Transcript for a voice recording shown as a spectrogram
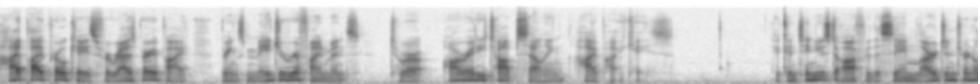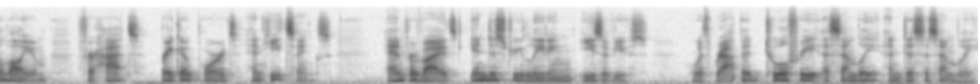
HiPi Pro case for Raspberry Pi brings major refinements to our already top-selling HiPi case. It continues to offer the same large internal volume for hats, breakout boards, and heatsinks, and provides industry-leading ease of use with rapid tool-free assembly and disassembly,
